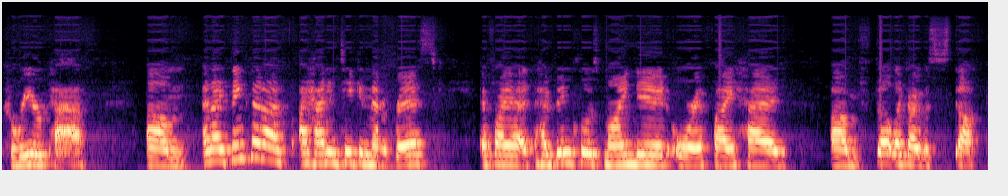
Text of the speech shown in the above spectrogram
career path. Um, and I think that if I hadn't taken that risk, if I had, had been closed minded, or if I had um, felt like I was stuck,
